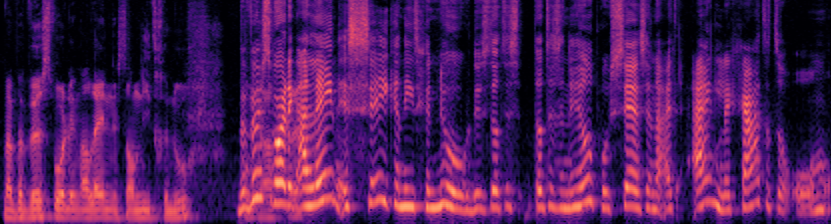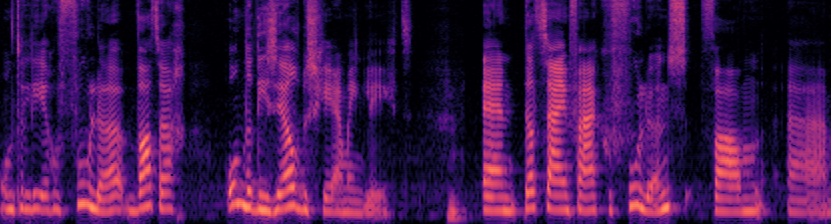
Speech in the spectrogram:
Maar bewustwording alleen is dan niet genoeg. Bewustwording alleen is zeker niet genoeg. Dus dat is, dat is een heel proces. En uiteindelijk gaat het erom om te leren voelen wat er onder die zelfbescherming ligt. Hm. En dat zijn vaak gevoelens van, ehm,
